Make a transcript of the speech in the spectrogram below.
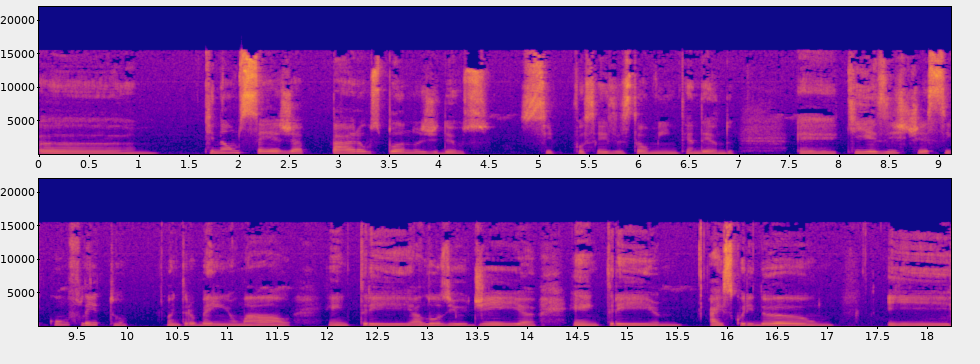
uh, que não seja para os planos de Deus, se vocês estão me entendendo, é, que existe esse conflito entre o bem e o mal, entre a luz e o dia, entre a escuridão e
